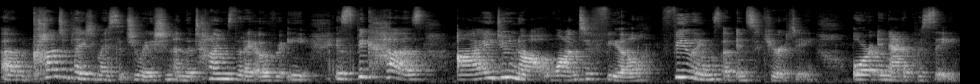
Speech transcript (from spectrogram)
um, contemplated my situation and the times that I overeat, it's because I do not want to feel feelings of insecurity or inadequacy.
